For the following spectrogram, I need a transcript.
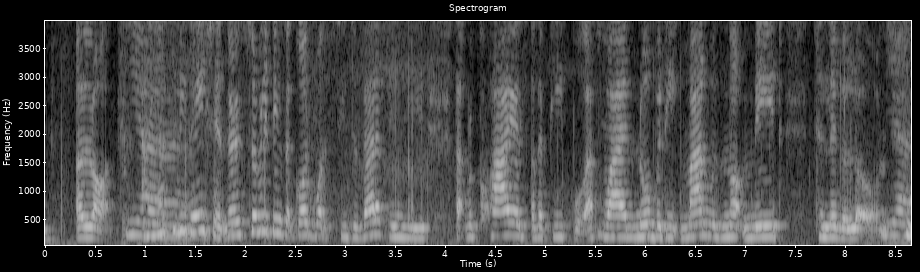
a lot. And you have to be patient. There are so many things that God wants to develop in you that requires other people. That's why nobody, man was not made to live alone. Yeah. So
